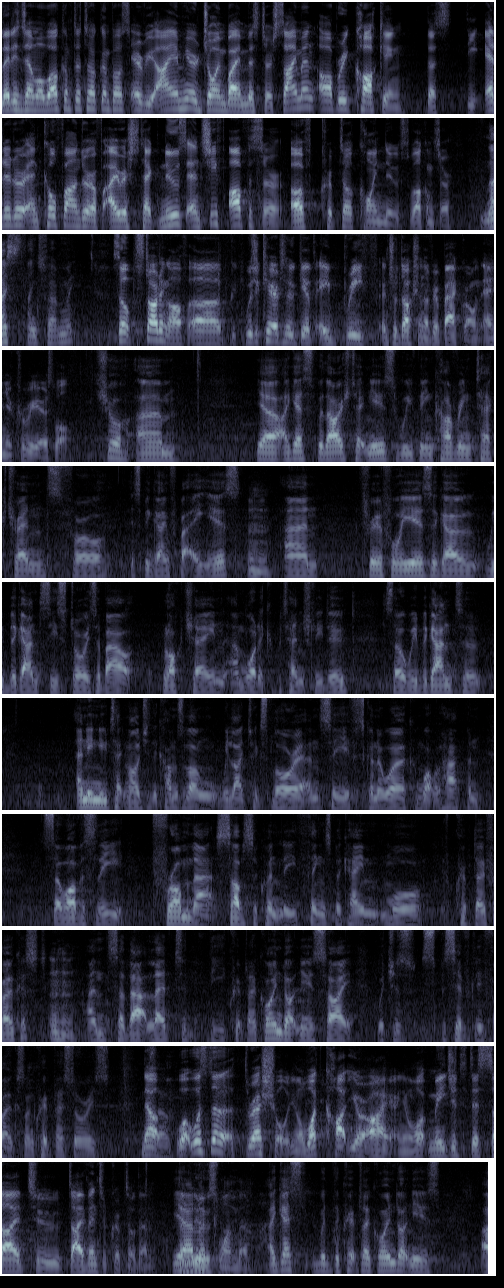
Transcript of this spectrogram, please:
Ladies and gentlemen, welcome to Token Post interview. I am here joined by Mr. Simon Aubrey Cocking, the, the editor and co-founder of Irish Tech News and chief officer of Crypto Coin News. Welcome, sir. Nice, thanks for having me. So, starting off, uh, would you care to give a brief introduction of your background and your career as well? Sure. Um, yeah, I guess with Irish Tech News, we've been covering tech trends for, it's been going for about eight years. Mm -hmm. And three or four years ago, we began to see stories about blockchain and what it could potentially do. So we began to any new technology that comes along, we like to explore it and see if it's going to work and what will happen. So obviously, from that, subsequently, things became more crypto focused. Mm -hmm. And so that led to the CryptoCoin.news site, which is specifically focused on crypto stories. Now, so, what was the threshold? You know, what caught your eye? You know, what made you decide to dive into crypto then? Yeah, the news look, one then. I guess with the CryptoCoin.news,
